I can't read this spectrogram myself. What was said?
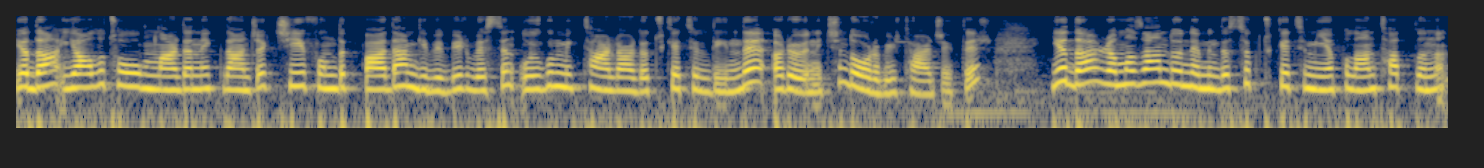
ya da yağlı tohumlardan eklenecek çiğ fındık, badem gibi bir besin uygun miktarlarda tüketildiğinde ara öğün için doğru bir tercihtir. Ya da Ramazan döneminde sık tüketimi yapılan tatlının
